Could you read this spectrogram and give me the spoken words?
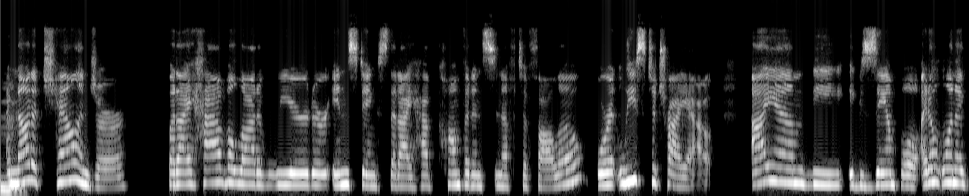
Mm. I'm hmm. not a challenger, but I have a lot of weirder instincts that I have confidence enough to follow or at least to try out. I am the example. I don't want to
